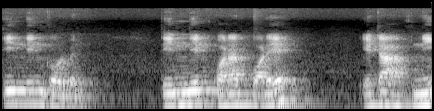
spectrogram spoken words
তিন দিন করবেন। তিন দিন করার পরে এটা আপনি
